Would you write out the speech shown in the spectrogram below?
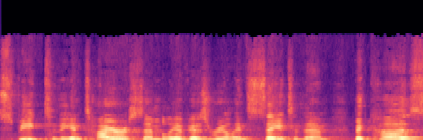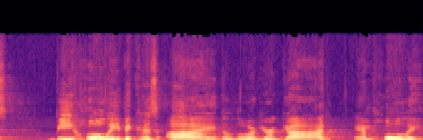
Speak to the entire assembly of Israel and say to them, Because, be holy, because I, the Lord your God, am holy.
